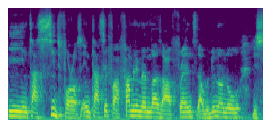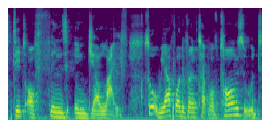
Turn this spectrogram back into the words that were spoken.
He intercedes for us, intercede for our family members, our friends that we do not know the state of things in their life. So we have four different type of tongues. Would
